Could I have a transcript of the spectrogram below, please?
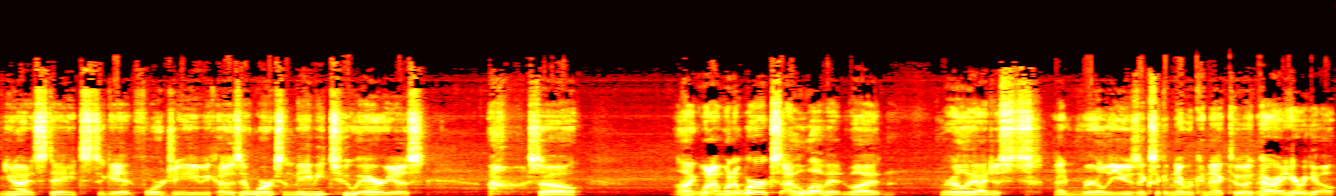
United States to get 4G because it works in maybe two areas. So, like when it, when it works, I love it, but really, I just I rarely use it because I could never connect to it. All right, here we go.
